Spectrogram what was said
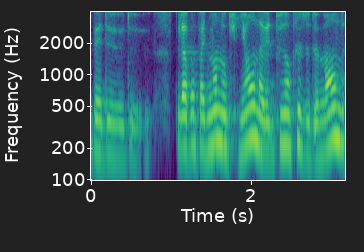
de, de, de l'accompagnement de nos clients, on avait de plus en plus de demandes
